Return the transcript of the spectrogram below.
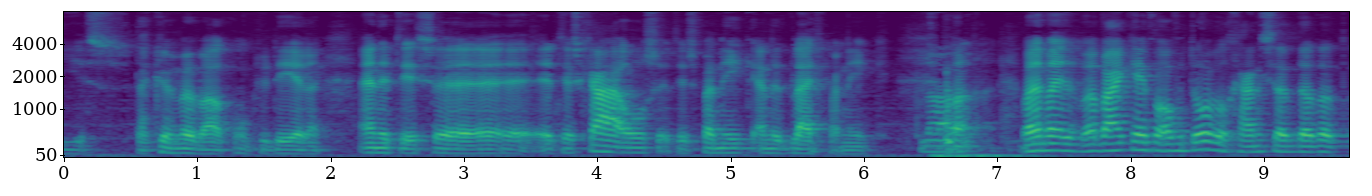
Yes. Dat kunnen we wel concluderen. En het is, het is chaos, het is paniek en het blijft paniek. Nou, Waar, waar- waar- waar ik even over door wil gaan, is dat, dat, dat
